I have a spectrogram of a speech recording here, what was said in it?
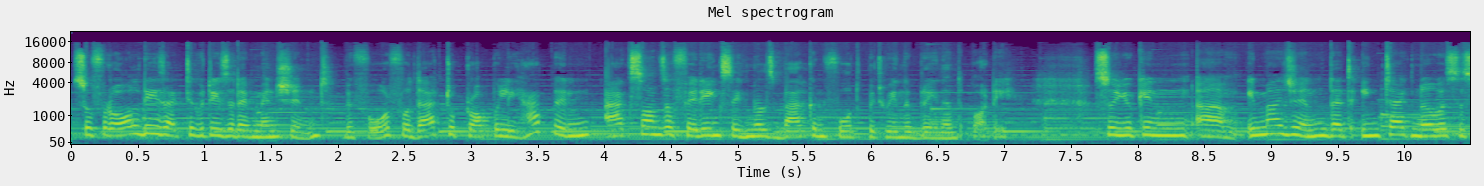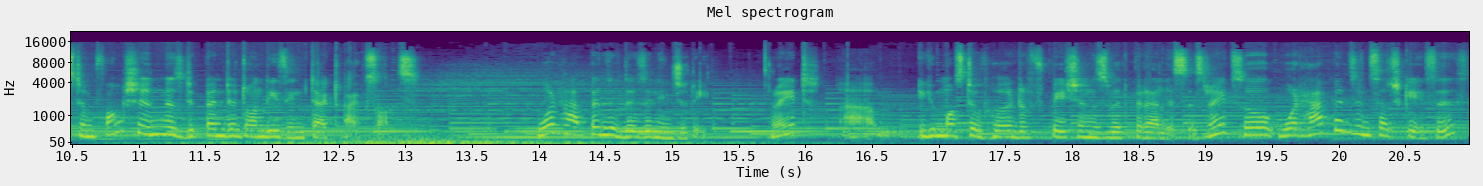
So, for all these activities that I mentioned before, for that to properly happen, axons are ferrying signals back and forth between the brain and the body. So, you can um, imagine that intact nervous system function is dependent on these intact axons. What happens if there's an injury? Right? Um, you must have heard of patients with paralysis, right? So, what happens in such cases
